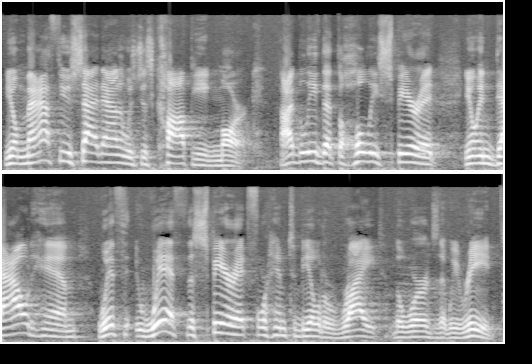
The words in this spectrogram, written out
you know, Matthew sat down and was just copying Mark. I believe that the Holy Spirit, you know, endowed him with, with the Spirit for him to be able to write the words that we read.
